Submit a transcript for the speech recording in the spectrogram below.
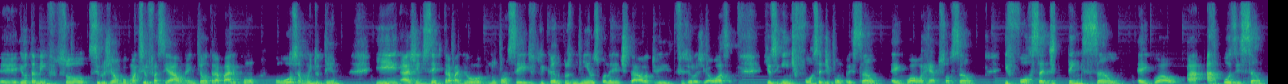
É, eu também sou cirurgião bucomaxilofacial, né? Então eu trabalho com com osso há muito tempo. E a gente sempre trabalhou num conceito, explicando para os meninos, quando a gente dá aula de fisiologia óssea, que é o seguinte: força de compressão é igual a reabsorção, e força de tensão é igual a aposição.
